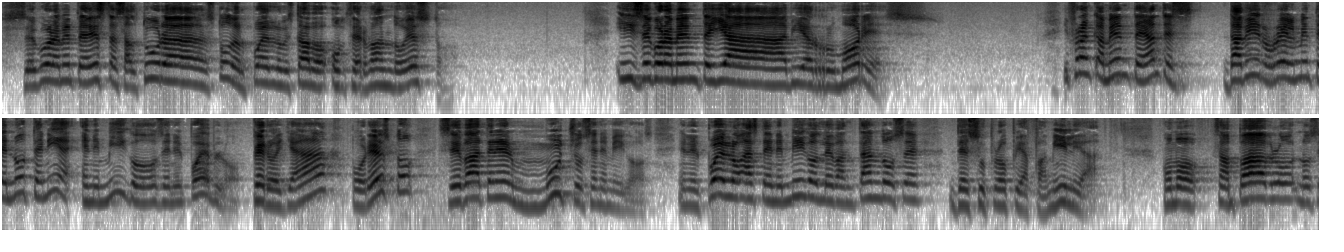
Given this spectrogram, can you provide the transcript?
Seguramente a estas alturas todo el pueblo estaba observando esto. Y seguramente ya había rumores. Y francamente antes David realmente no tenía enemigos en el pueblo, pero ya por esto se va a tener muchos enemigos. En el pueblo hasta enemigos levantándose de su propia familia. Como San Pablo nos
